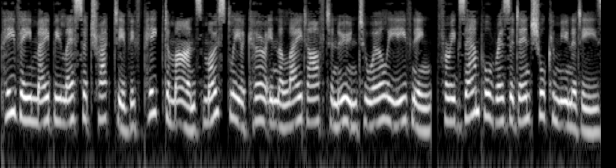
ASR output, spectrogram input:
PV may be less attractive if peak demands mostly occur in the late afternoon to early evening, for example residential communities.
